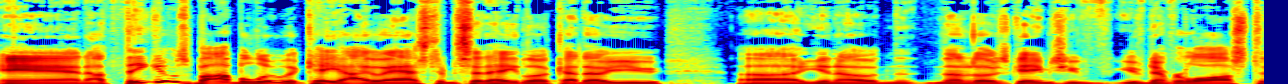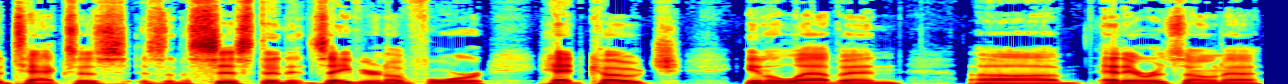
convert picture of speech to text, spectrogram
and I think it was Bob Ballou at KI who asked him, said, "Hey, look, I know you, uh, you know, none of those games you've you've never lost to Texas as an assistant at Xavier in 04, head coach in 11 uh, at Arizona.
